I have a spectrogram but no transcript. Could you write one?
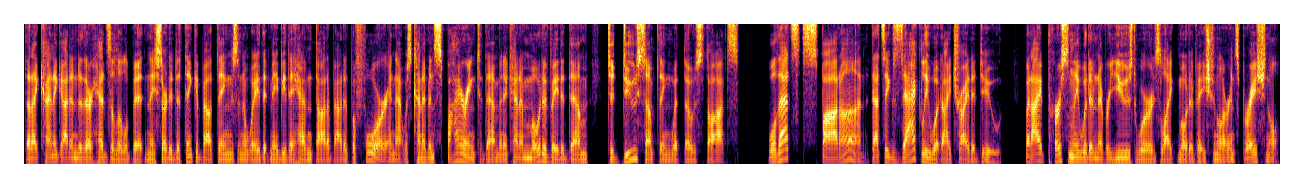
that I kind of got into their heads a little bit and they started to think about things in a way that maybe they hadn't thought about it before. And that was kind of inspiring to them and it kind of motivated them to do something with those thoughts. Well, that's spot on. That's exactly what I try to do. But I personally would have never used words like motivational or inspirational.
